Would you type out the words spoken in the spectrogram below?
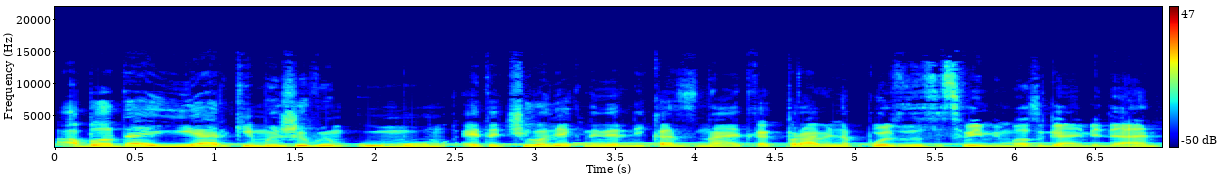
Обладая ярким и живым умом, этот человек наверняка знает, как правильно пользоваться своими мозгами, да?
